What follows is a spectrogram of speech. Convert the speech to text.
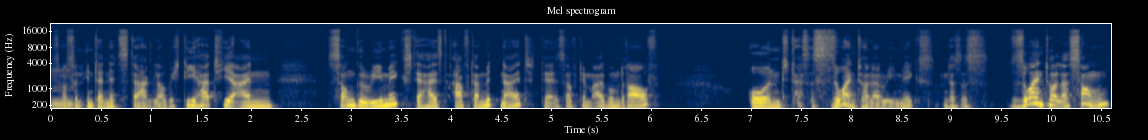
Ist auch so ein Internetstar, glaube ich. Die hat hier einen Song geremixed, der heißt After Midnight. Der ist auf dem Album drauf. Und das ist so ein toller Remix. Und das ist so ein toller Song.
